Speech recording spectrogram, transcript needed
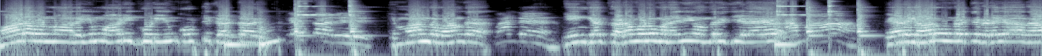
மாடவன்னாரையும் மாடிக்கொடியும் கூப்பிட்டு கேட்டாரு. எம்மாங்க வாங்க நீங்க கணவனும் மனைவி வந்திருக்கீங்களே? வேற யாரும் உங்களுக்கு கிடையாதா?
